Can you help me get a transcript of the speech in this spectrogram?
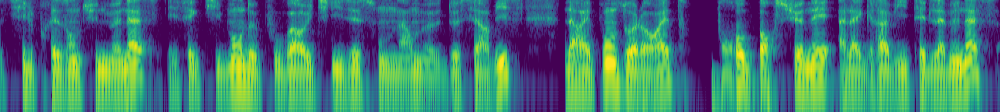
s'il présente une menace, effectivement, de pouvoir utiliser son arme de service. La réponse doit alors être proportionnée à la gravité de la menace,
